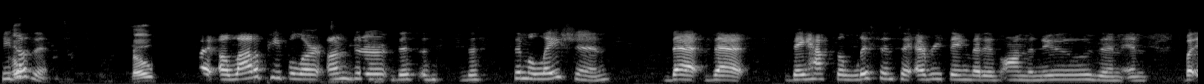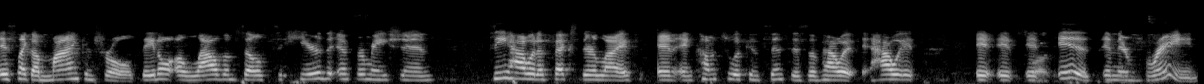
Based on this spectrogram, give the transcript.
he Nope. doesn't Nope. but a lot of people are under this this simulation that that they have to listen to everything that is on the news and and but it's like a mind control they don't allow themselves to hear the information see how it affects their life and and come to a consensus of how it how it it it, it Right. in their brain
